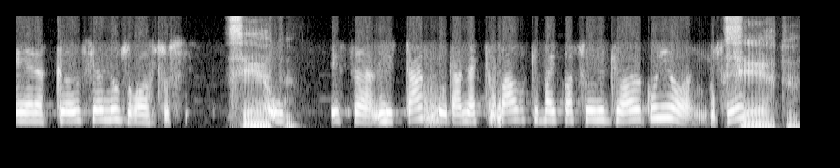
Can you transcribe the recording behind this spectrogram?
era câncer nos ossos. certo, O- essa metáfora, né, que fala que vai passando de órgão em órgão. Né? certo,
